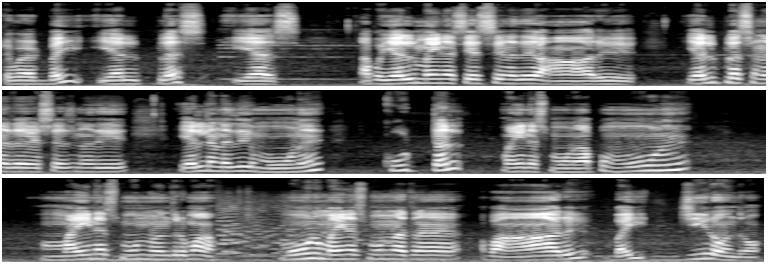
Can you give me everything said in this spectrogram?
divide by L plus S அப்போ எல் மைனஸ் எஸ் என்னது? ஆறு. எல் ப்ளஸ் என்னது? எஸ் என்னது? எல் என்னது? மூணு. கூட்டல் மைனஸ் மூணு. அப்போ மூணு மைனஸ் மூணு வந்துடுமா மூணு மைனஸ் மூணு எத்தனை? அப்போ ஆறு பை ஜீரோ வந்துடும்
